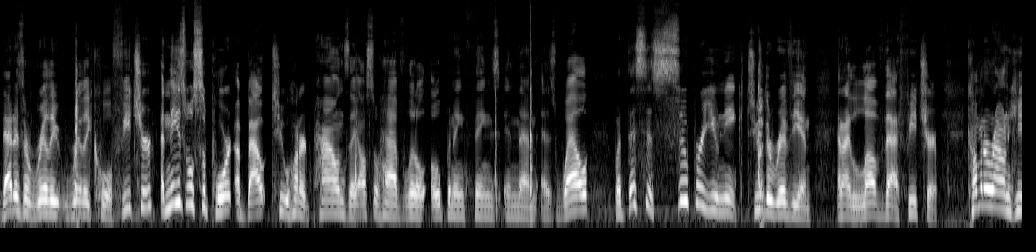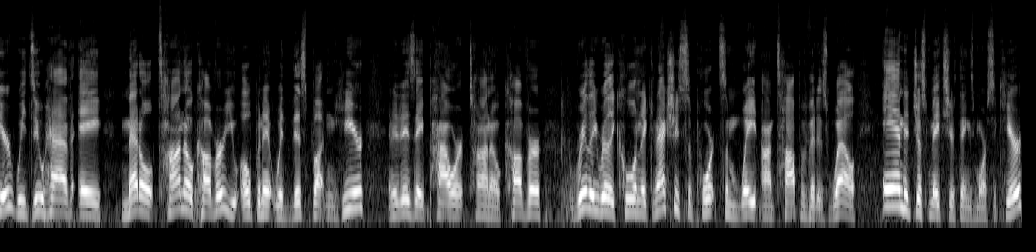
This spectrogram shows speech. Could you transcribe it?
That is a really, really cool feature. And these will support about 200 pounds. They also have little opening things in them as well. But this is super unique to the Rivian, and I love that feature. Coming around here, we do have a metal tonneau cover. You open it with this button here, and it is a power tonneau cover really, really cool. And it can actually support some weight on top of it as well. And it just makes your things more secure.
